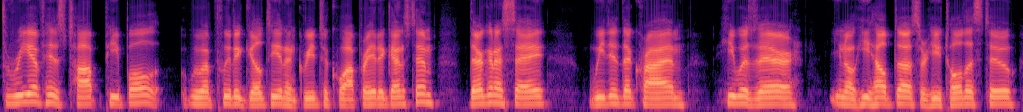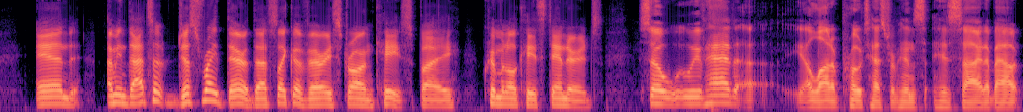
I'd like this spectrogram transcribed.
three of his top people who have pleaded guilty and agreed to cooperate against him. They're going to say, "We did the crime. He was there. You know, he helped us or he told us to." And I mean, that's a just right there. That's like a very strong case by criminal case standards. So we've had a, a lot of protests from him, his side about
